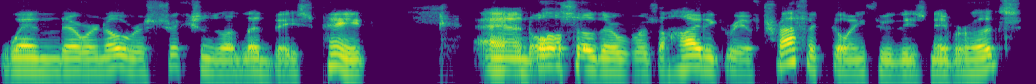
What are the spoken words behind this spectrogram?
when there were no restrictions on lead based paint. And also, there was a high degree of traffic going through these neighborhoods.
